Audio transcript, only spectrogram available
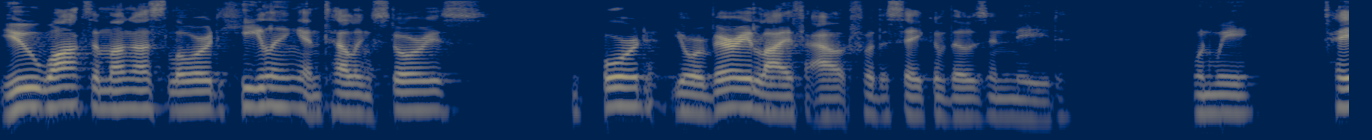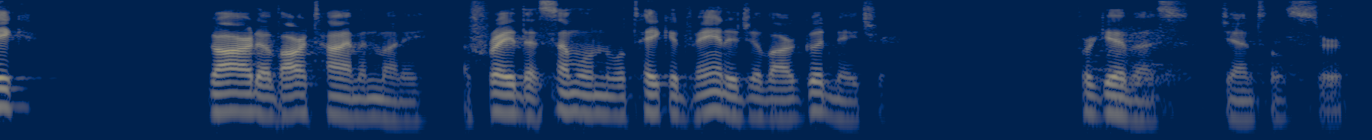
you walked among us, Lord, healing and telling stories, and poured your very life out for the sake of those in need. When we take guard of our time and money, afraid that someone will take advantage of our good nature, forgive us, gentle servant.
